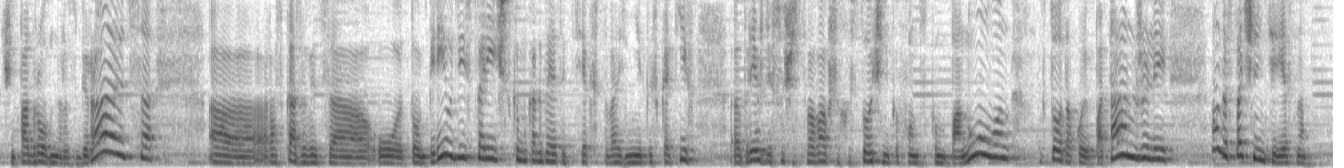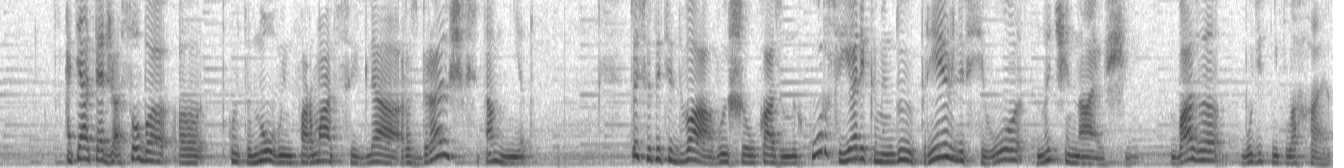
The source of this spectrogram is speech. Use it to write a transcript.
очень подробно разбираются, а, рассказывается о том периоде историческом, когда этот текст возник, из каких а, прежде существовавших источников он скомпонован, кто такой Патанджали. Ну, достаточно интересно. Хотя, опять же, особо а, какой-то новой информации для разбирающихся там нет. То есть вот эти два вышеуказанных курса я рекомендую прежде всего начинающим. База будет неплохая.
